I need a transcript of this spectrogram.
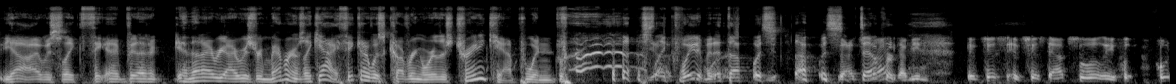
yeah, I was like, think, and then I, re, I was remembering, I was like, yeah, I think I was covering Oilers training camp when I was Yeah, like, wait a minute, that was that was That's September. right. I mean, it's just it's just absolutely who who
